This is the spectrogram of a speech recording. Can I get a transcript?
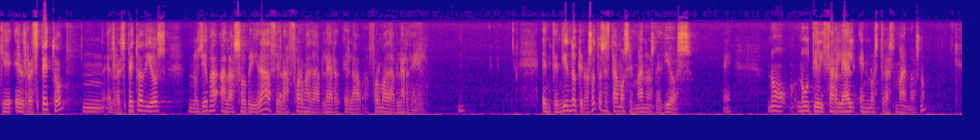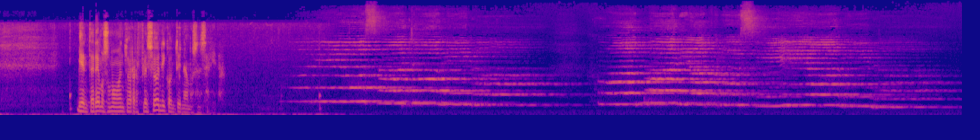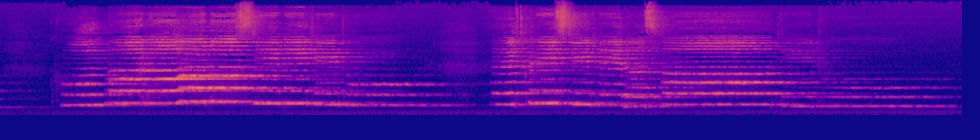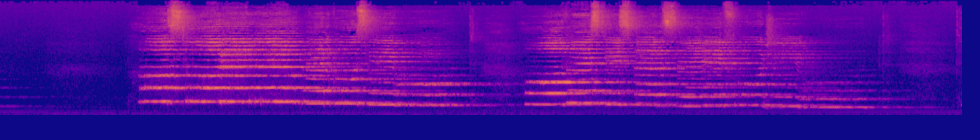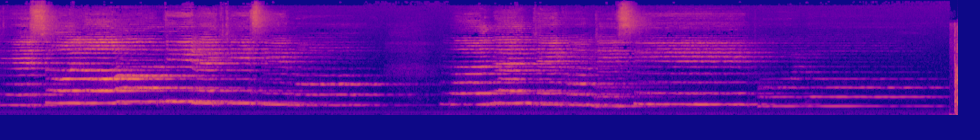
que el respeto, mm, el respeto a Dios nos lleva a la sobriedad en la forma de hablar, en la forma de, hablar de Él. Entendiendo que nosotros estamos en manos de Dios, ¿eh? no, no, utilizarle a Él en nuestras manos. Bien, tenemos un momento de reflexión y continuamos enseguida.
